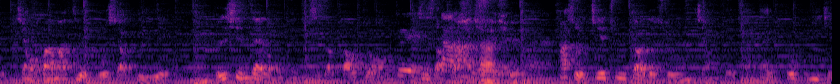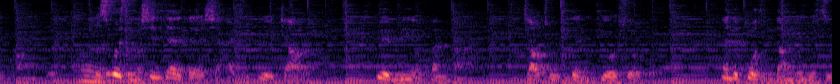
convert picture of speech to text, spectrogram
准，像我爸妈只有国小毕业，可是现在我们可能至少高中，至少大学，大学，他所接触到的、所讲的，大概都比以前好很多。可是为什么现在的小孩子越教越没有办法教出更优秀的？那这过程当中，就是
